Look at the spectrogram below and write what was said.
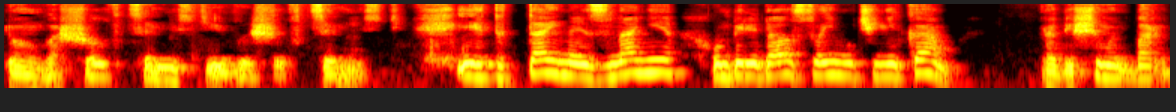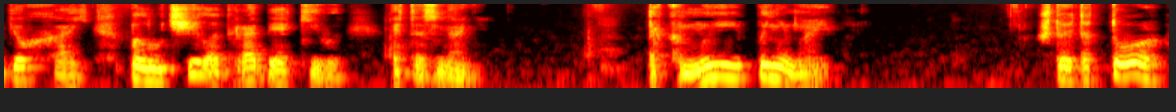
И он вошел в ценности и вышел в ценности. И это тайное знание он передал своим ученикам. Раби Шимон бар Йохай получил от Раби Акивы это знание. Так мы понимаем, что это то,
